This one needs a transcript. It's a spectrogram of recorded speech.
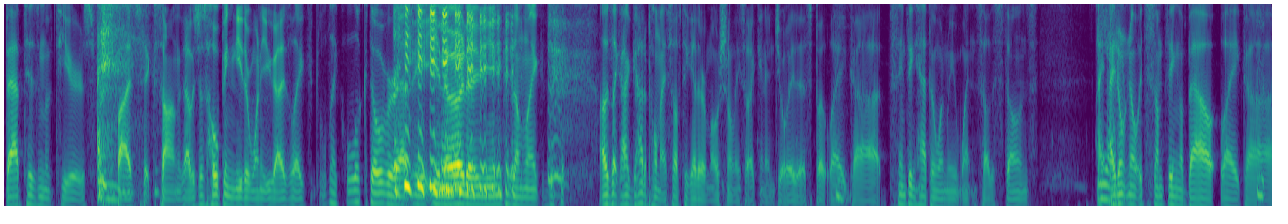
baptism of tears first five six songs. I was just hoping neither one of you guys like like looked over at me. You know what I mean? Because I'm like just. I was like, I got to pull myself together emotionally so I can enjoy this. But like, uh, same thing happened when we went and saw the Stones. I, I don't know. It's something about like, uh,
